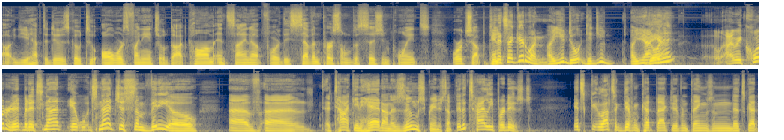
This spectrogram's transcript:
all you have to do is go to allworthfinancial.com and sign up for the seven personal decision points workshop. Do and you- it's a good one. are you doing? Did you? Are you Yeah, doing yeah. it? I recorded it, but it's not. It, it's not just some video of uh, a talking head on a Zoom screen or something. It's highly produced. It's lots of different cutback to different things, and it's got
